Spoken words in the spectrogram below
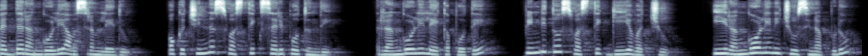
పెద్ద రంగోలి అవసరం లేదు. ఒక చిన్న స్వస్తిక్ సరిపోతుంది. రంగోలి లేకపోతే పిండితో స్వస్తిక్ గీయవచ్చు. ఈ రంగోలిని చూసినప్పుడు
